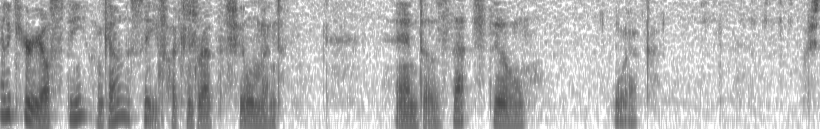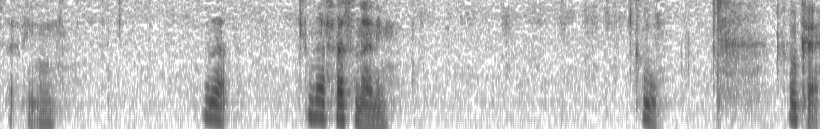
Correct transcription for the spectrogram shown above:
Out of curiosity, I'm going to see if I can grab the filament and does that still work? Push that in. Look at that. Isn't that fascinating? Cool. Okay,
